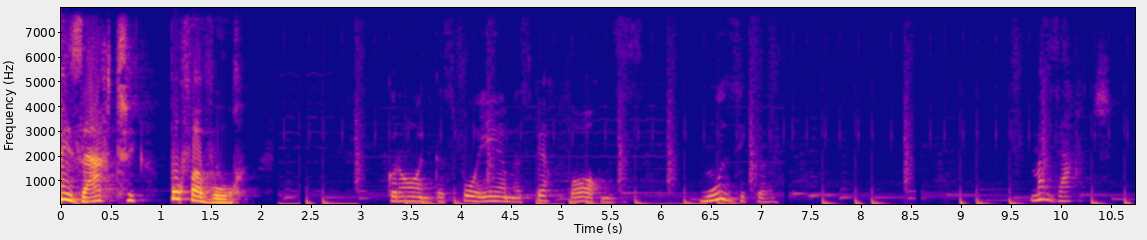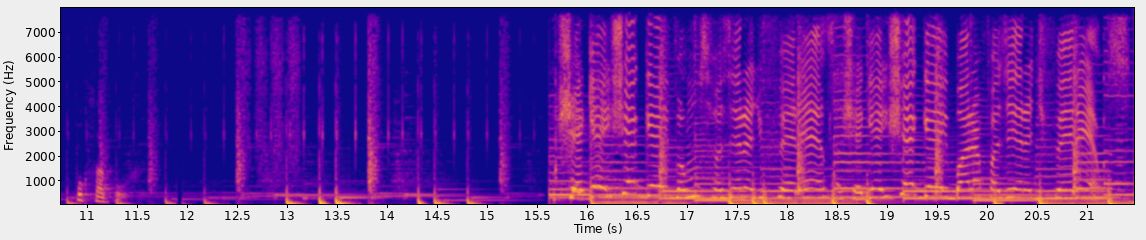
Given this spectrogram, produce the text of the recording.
Mais arte, por favor. Crônicas, poemas, performances, música. Mais arte, por favor. Cheguei, cheguei, vamos fazer a diferença. Cheguei, cheguei, bora fazer a diferença.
